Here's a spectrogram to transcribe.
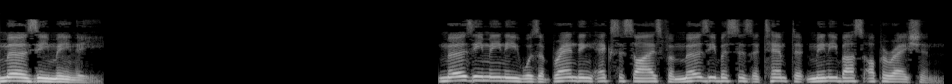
Merseymini Merseymini was a branding exercise for Merseybus's attempt at minibus operation.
